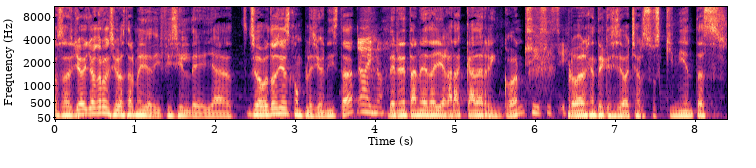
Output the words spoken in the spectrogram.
o sea, yo, yo creo que sí va a estar medio difícil de ya, sobre todo si es completionista, Ay, no. de neta neta llegar a cada rincón. Sí, sí, sí. Pero va a haber gente que sí se va a echar sus 500,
